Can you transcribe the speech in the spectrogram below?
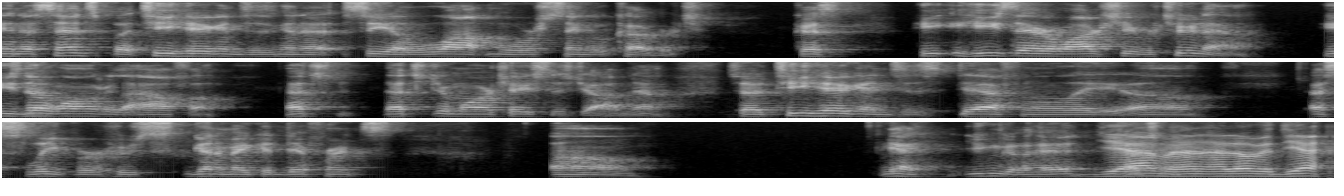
in a sense, but Tee Higgins is going to see a lot more single coverage because he, he's their wide receiver too now. He's no longer the alpha. That's that's Ja'Marr Chase's job now. So Tee Higgins is definitely uh, a sleeper who's going to make a difference. Um, yeah, you can go ahead. Yeah, man, I love it. Yeah.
